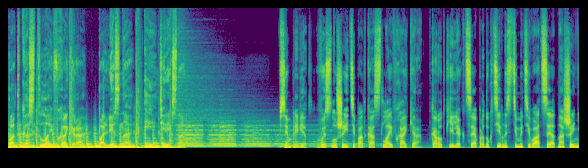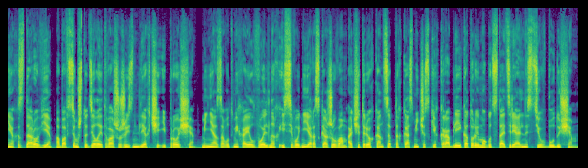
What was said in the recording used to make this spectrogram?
Подкаст лайфхакера. Полезно и интересно. Всем привет! Вы слушаете подкаст лайфхакера. Короткие лекции о продуктивности, мотивации, отношениях, здоровье, обо всем, что делает вашу жизнь легче и проще. Меня зовут Михаил Вольных, и сегодня я расскажу вам о четырех концептах космических кораблей, которые могут стать реальностью в будущем.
